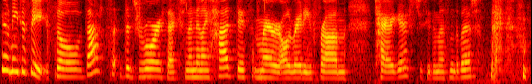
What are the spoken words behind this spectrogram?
you don't need to see. So that's the drawer section. And then I had this mirror already from Target. Do you see the mess in the bed?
